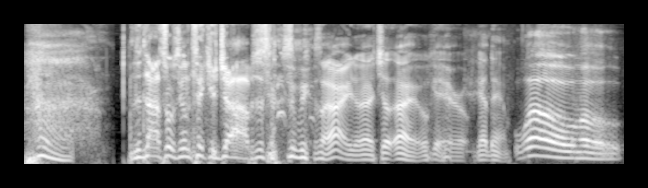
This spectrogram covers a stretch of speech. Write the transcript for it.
the dinosaur's gonna take your jobs. It's gonna be like, all right, all right, all right, okay, Harold. Goddamn. Whoa, whoa.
